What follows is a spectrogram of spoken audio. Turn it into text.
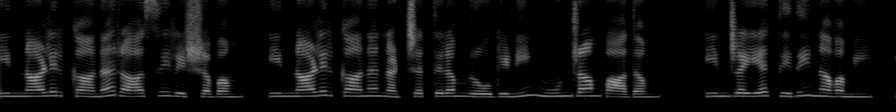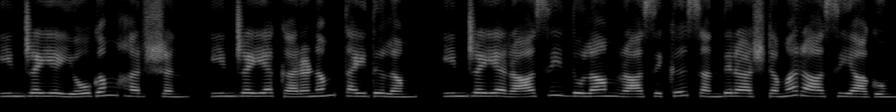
இந்நாளிற்கான ராசி ரிஷபம். இந்நாளிற்கான நட்சத்திரம் ரோகிணி மூன்றாம் பாதம். இன்றைய திதி நவமி. இன்றைய யோகம் ஹர்ஷன். இன்றைய கரணம் தைதுலம். இன்றைய ராசி துலாம் ராசிக்கு சந்திராஷ்டம ராசியாகும்.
